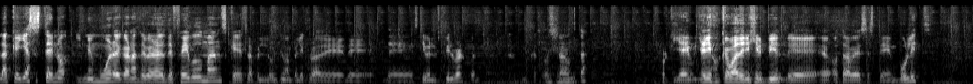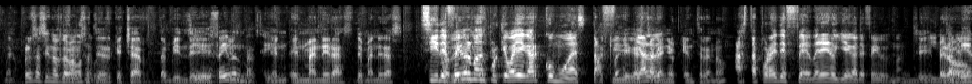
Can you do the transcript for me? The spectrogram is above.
La que ya se estrenó y me muero de ganas de ver es The Fablemans, que es la, última película de, de- de Steven Spielberg. Bueno, como que se va a estrenar ahorita. Porque ya, ya dijo que va a dirigir Bill, eh, eh, otra vez este, Bullet. Bueno, Pero esa sí nos la vamos a tener que echar también de, Sí, de Fableman, en, sí. en- en maneras, de maneras. sí, Fablemans por- porque va a llegar como hasta, Aquí llega ya hasta el año que entra, ¿no? hasta por ahí de febrero llega The Fablemans. Sí, pero, este,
